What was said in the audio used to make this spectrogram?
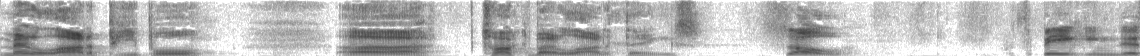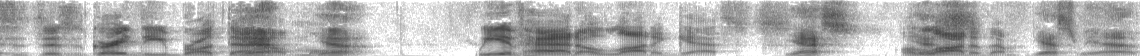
Met a lot of people. Uh, talked about a lot of things. So, speaking, this is this is great that you brought that yeah, up. Mo. yeah, we have had a lot of guests, yes, A yes. lot of them. Yes, we have.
